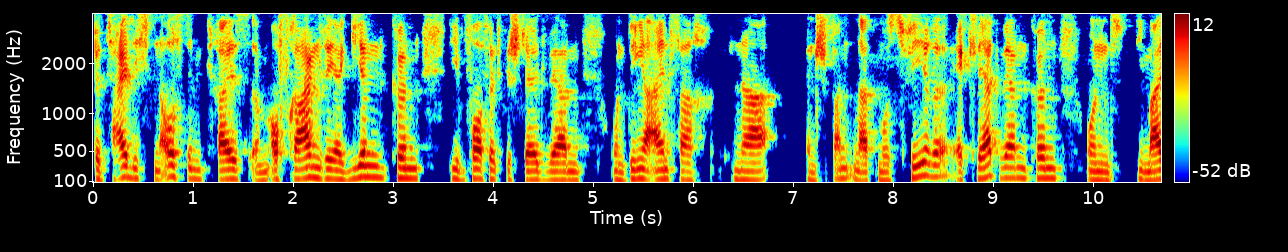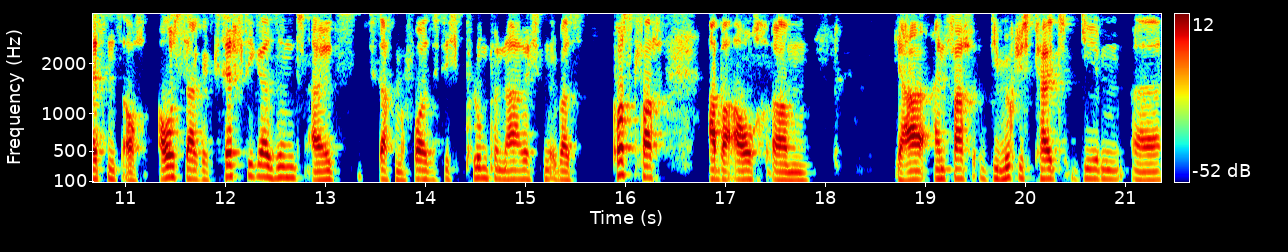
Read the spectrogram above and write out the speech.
Beteiligten aus dem Kreis ähm, auf Fragen reagieren können, die im Vorfeld gestellt werden und Dinge einfach in einer entspannten Atmosphäre erklärt werden können und die meistens auch aussagekräftiger sind als, ich sage mal vorsichtig, plumpe Nachrichten übers Postfach, aber auch ähm, ja einfach die Möglichkeit geben, äh,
